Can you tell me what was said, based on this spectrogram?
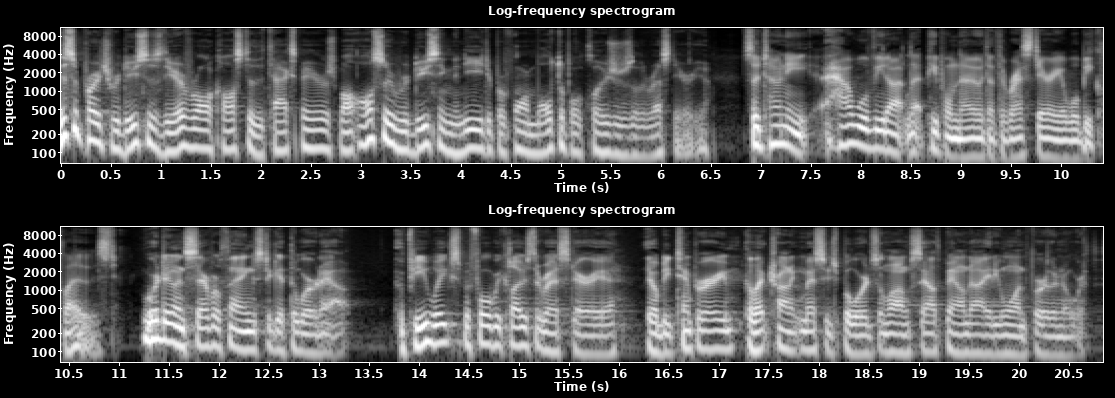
This approach reduces the overall cost to the taxpayers while also reducing the need to perform multiple closures of the rest area. So, Tony, how will VDOT let people know that the rest area will be closed? We're doing several things to get the word out. A few weeks before we close the rest area, there'll be temporary electronic message boards along southbound I 81 further north.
